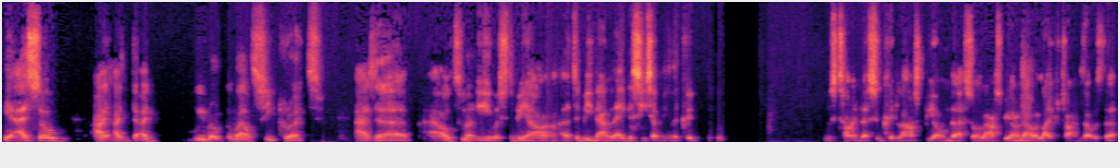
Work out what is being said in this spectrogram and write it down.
Yeah, so I, I, I we wrote the Wealth Secret as a ultimately it was to be our uh, to be that legacy, something that could was timeless and could last beyond us or last beyond our lifetimes. That was the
